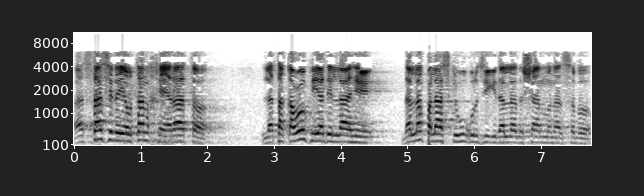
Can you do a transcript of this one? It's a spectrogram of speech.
استاسد یو تن خیرات لتقعو فی ید الله د الله پلاس کې وګرځيږي د الله د شان مناسبه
